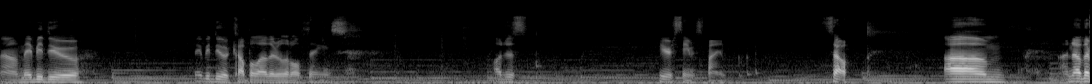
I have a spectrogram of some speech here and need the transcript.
Oh, maybe do maybe do a couple other little things. I'll just here seems fine. So, um, another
